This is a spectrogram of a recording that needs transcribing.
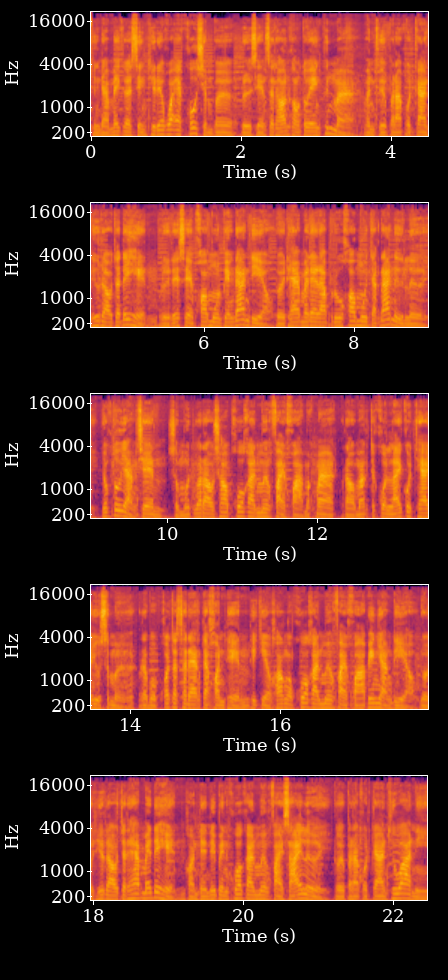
จึงทำให้เกิดสิ่งที่เรียกว่า Echo Chamber หรือเสียงสะท้อนของตัวเองขึ้นมา มันคือปรากฏการณ์ที่เราจะได้เห็น หรือได้เสพข้อมูลเพียงด้านเดียว โดยแทบไม่ได้รับรู้ข้อมูลจากด้านอื่นเลย ยกตัวอย่างเช่น สมมุติว่าเราชอบขั้วการเมืองฝ่ายขวามากๆ เรามักจะกดไลค์กดแชร์อยู่เสมอ ระบบก็จะแสดงแต่คอนเทนต์ที่เกี่ยวข้องกับขั้วการเมืองฝ่ายขวาเพียงอย่างเดียว โดยที่เราจะแทบไม่ได้เห็นคอนเทนต์ที่เป็นขั้วการเมืองฝ่ายซ้ายเลย โดยปรากฏการณ์ที่ว่านี้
